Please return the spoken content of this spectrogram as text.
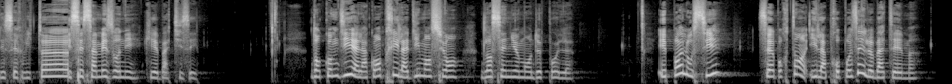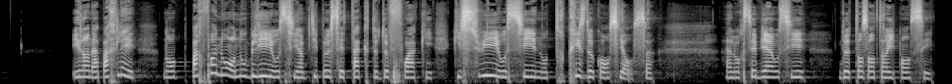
des serviteurs, et c'est sa maisonnée qui est baptisée. Donc, comme dit, elle a compris la dimension de l'enseignement de Paul. Et Paul aussi, c'est important, il a proposé le baptême. Il en a parlé. Donc, parfois, nous, on oublie aussi un petit peu cet acte de foi qui, suit aussi notre prise de conscience. Alors, c'est bien aussi de temps en temps y penser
